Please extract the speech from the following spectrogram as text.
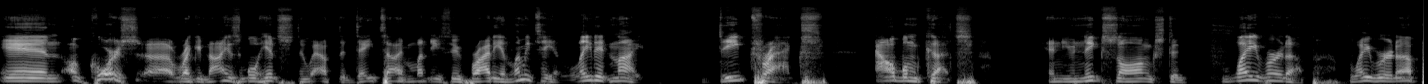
And of course, uh, recognizable hits throughout the daytime, Monday through Friday. And let me tell you, late at night, deep tracks, album cuts, and unique songs to flavor it up. Flavor it up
